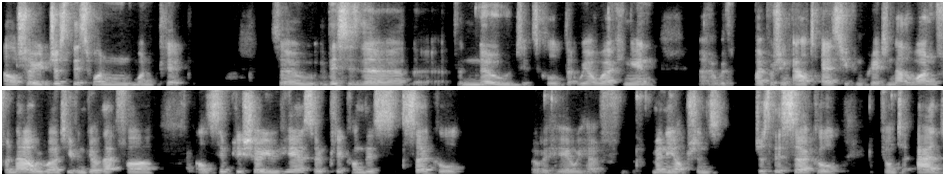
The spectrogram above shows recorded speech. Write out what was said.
I'll show you just this one, one clip. So this is the, the, the node, it's called, that we are working in. Uh, with By pushing Alt S, you can create another one. For now, we won't even go that far. I'll simply show you here. So click on this circle over here. We have many options. Just this circle. If you want to add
